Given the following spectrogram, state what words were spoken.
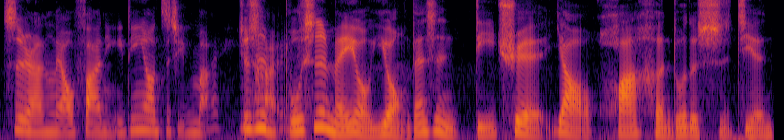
自然疗法，你一定要自己买就是不是没有用，但是你的确要花很多的时间。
